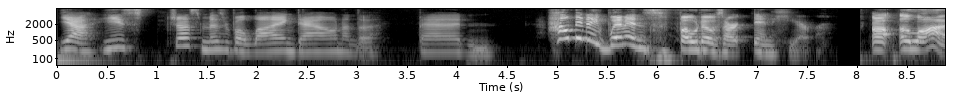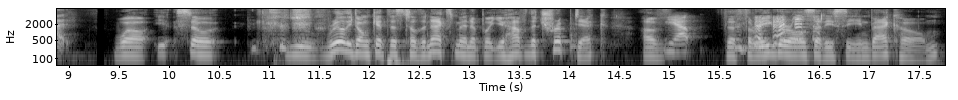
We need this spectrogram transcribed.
Yeah, he's just miserable lying down on the bed. And how many women's photos are in here? Uh, a lot. Well, so you really don't get this till the next minute, but you have the triptych of Yep. The three girls that he's seen back home,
